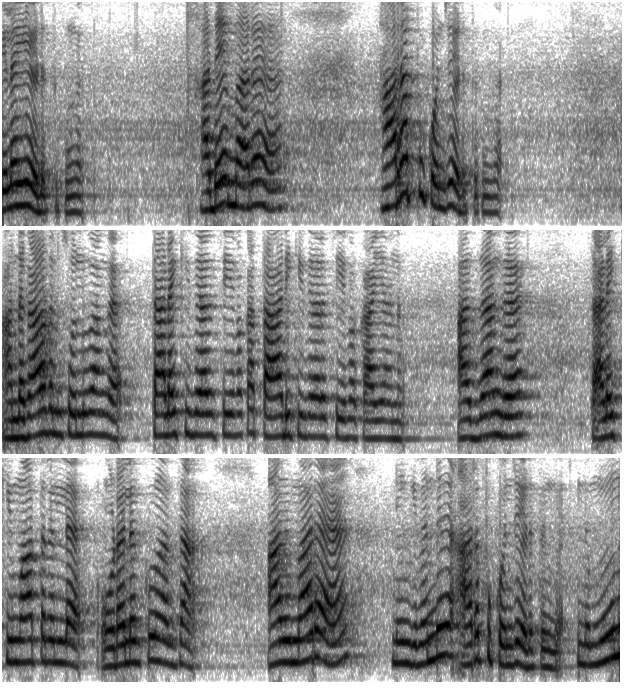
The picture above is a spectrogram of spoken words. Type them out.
இலையை எடுத்துக்கோங்க. அதே மாதிரி அரப்பு கொஞ்சம் எடுத்துக்கோங்க. அந்த காலத்தில் சொல்லுவாங்க தலைக்கு வேறு சீவக்காய் தாடிக்கு வேறு சீவக்காயான்னு அதுதாங்க தலைக்கு மாத்திரம் இல்லை உடலுக்கும் அதுதான். அது மாதிரி நீங்கள் வந்து அரப்பு கொஞ்சம் எடுத்துங்க. இந்த மூணு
